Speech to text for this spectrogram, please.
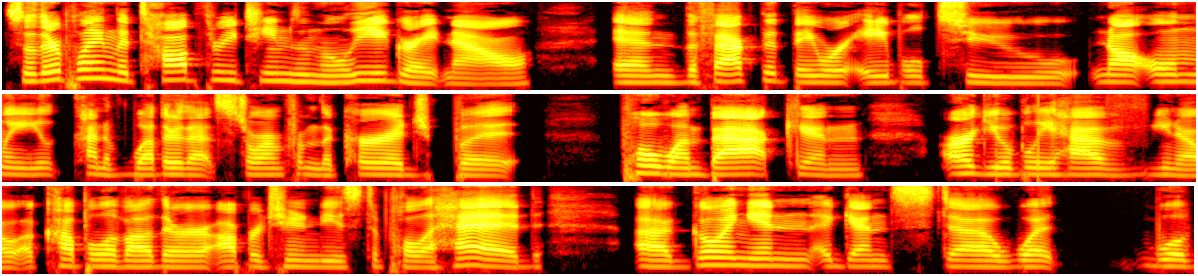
So they're playing the top three teams in the league right now. And the fact that they were able to not only kind of weather that storm from the courage, but pull one back and arguably have, you know, a couple of other opportunities to pull ahead uh, going in against uh, what will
